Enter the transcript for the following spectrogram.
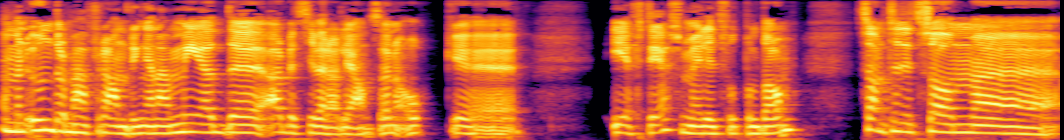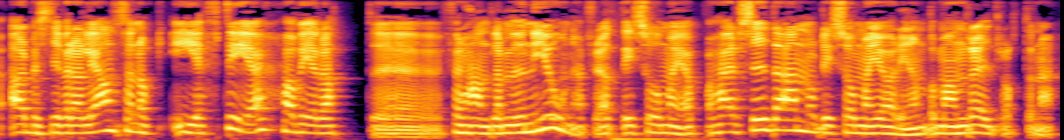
ja men under de här förhandlingarna med eh, arbetsgivaralliansen och eh, EFD, som är Elitfotboll Dam. Samtidigt som eh, arbetsgivaralliansen och EFD har velat eh, förhandla med Unionen för att det är så man gör på här sidan och det är så man gör inom de andra idrotterna.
